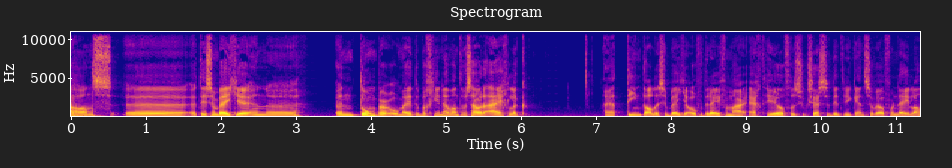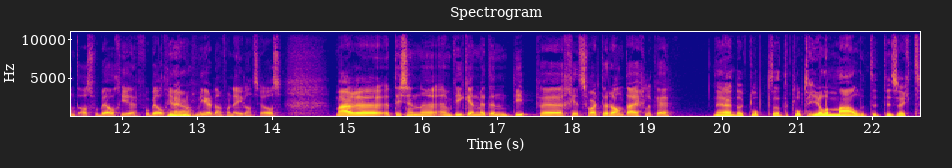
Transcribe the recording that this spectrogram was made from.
Ja, Hans. Uh, het is een beetje een, uh, een domper om mee te beginnen. Want we zouden eigenlijk. Nou ja, tiental is een beetje overdreven, maar echt heel veel successen dit weekend. Zowel voor Nederland als voor België. Voor België ja. nog meer dan voor Nederland zelfs. Maar uh, het is een, een weekend met een diep gitzwarte rand eigenlijk, hè? Ja, dat klopt, dat klopt helemaal. Het, is echt,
